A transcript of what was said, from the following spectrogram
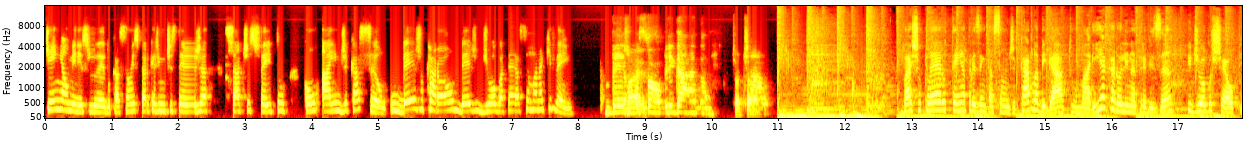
quem é o ministro da Educação. Espero que a gente esteja satisfeito com a indicação. Um beijo, Carol, um beijo, Diogo. Até a semana que vem. Um beijo, pessoal. Obrigada. Tchau, tchau. tchau. Baixo Clero tem apresentação de Carla Bigato, Maria Carolina Trevisan e Diogo Schelp.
